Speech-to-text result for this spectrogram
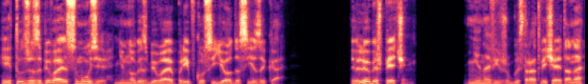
и тут же запиваю смузи, немного сбиваю привкус йода с языка. «Ты любишь печень?» «Ненавижу», — быстро отвечает она,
